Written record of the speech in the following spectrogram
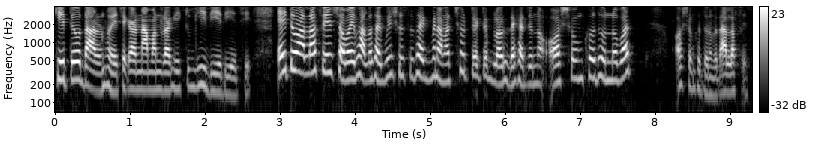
খেতেও দারুণ হয়েছে, কারণ নামানোর আগে একটু ঘি দিয়ে দিয়েছি। এই তো, আল্লাহ হাফেজ, সবাই ভালো থাকবেন, সুস্থ থাকবেন। আমার ছোট্ট একটা ব্লগস দেখার জন্য অসংখ্য ধন্যবাদ। অসংখ্য ধন্যবাদ, আল্লাহ হাফেজ।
